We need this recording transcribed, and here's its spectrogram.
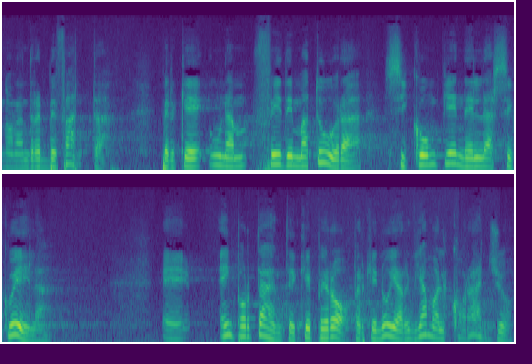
non andrebbe fatta, perché una fede matura si compie nella sequela. E, è importante che però, perché noi arriviamo al coraggio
